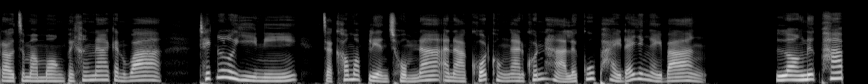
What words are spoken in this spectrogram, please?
เราจะมามองไปข้างหน้ากันว่า เทคโนโลยีนี้จะเข้ามาเปลี่ยนชมหน้าอนาคตของงานค้นหาและกู้ภัยได้ยังไงบ้าง ลองนึกภาพ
